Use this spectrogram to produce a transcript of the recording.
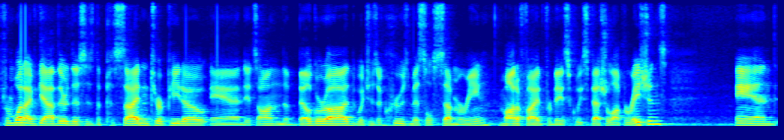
from what I've gathered, this is the Poseidon torpedo, and it's on the Belgorod, which is a cruise missile submarine modified for basically special operations. And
